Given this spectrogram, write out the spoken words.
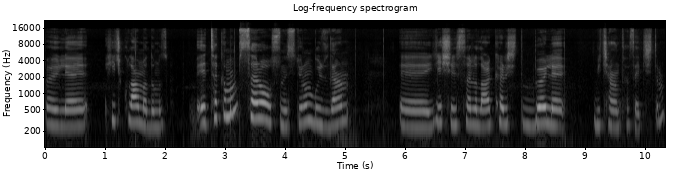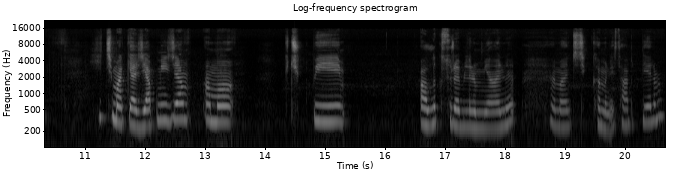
Böyle hiç kullanmadığımız e, takımım sarı olsun istiyorum. Bu yüzden e, yeşil sarılar karıştı. Böyle bir çanta seçtim. Hiç makyaj yapmayacağım ama küçük bir allık sürebilirim yani. Hemen kamerayı sabitleyelim.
